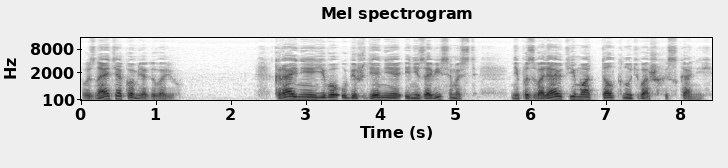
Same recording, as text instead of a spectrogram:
Вы знаете, о ком я говорю? Крайние его убеждения и независимость не позволяют ему оттолкнуть ваших исканий.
